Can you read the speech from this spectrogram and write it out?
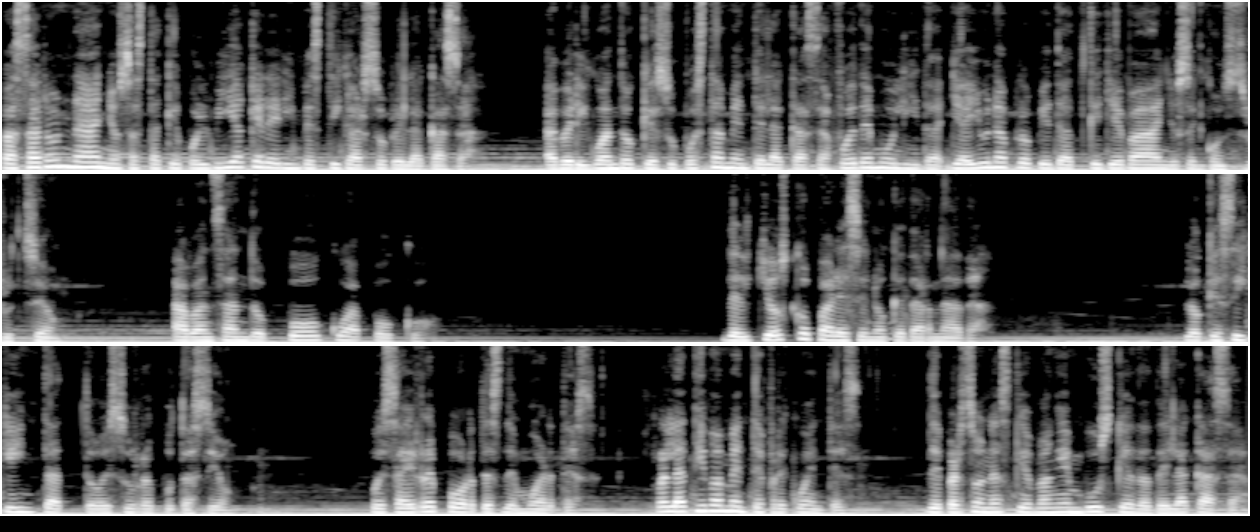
Pasaron años hasta que volví a querer investigar sobre la casa, averiguando que supuestamente la casa fue demolida y hay una propiedad que lleva años en construcción, avanzando poco a poco. Del kiosco parece no quedar nada. Lo que sigue intacto es su reputación, pues hay reportes de muertes, relativamente frecuentes, de personas que van en búsqueda de la casa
